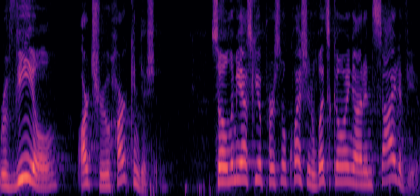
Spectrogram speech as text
reveal our true heart condition. So, let me ask you a personal question What's going on inside of you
